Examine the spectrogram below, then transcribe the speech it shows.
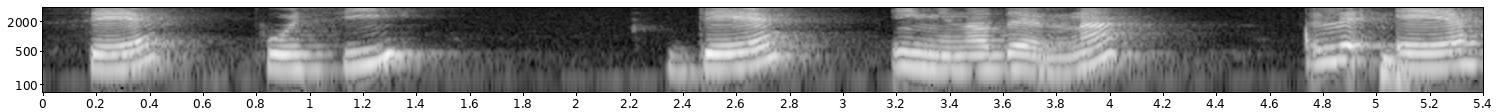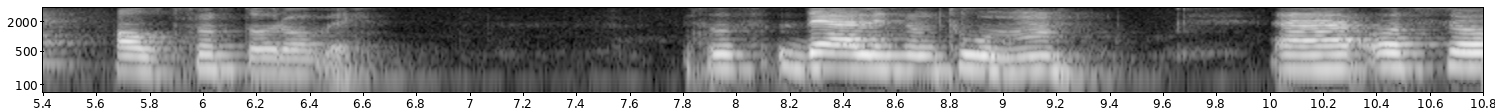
C. Poesi. D. Ingen av delene. Eller E. Alt som står over. Så det er liksom tonen. Eh, og så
